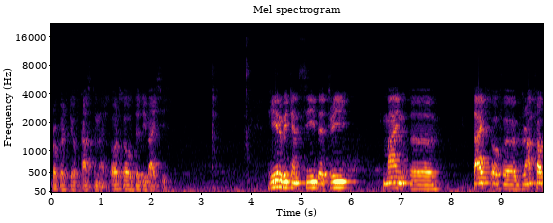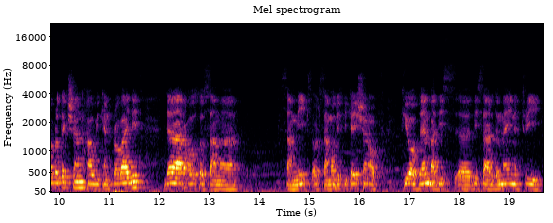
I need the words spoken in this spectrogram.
property of customers, also the devices. Here we can see the three main uh, types of uh, ground fault protection, how we can provide it. There are also some uh, some mix or some modification of few of them, but this, uh, these are the main three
